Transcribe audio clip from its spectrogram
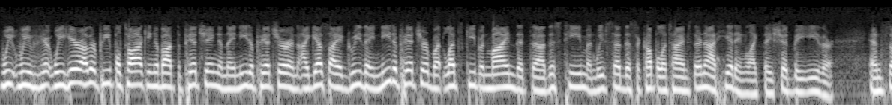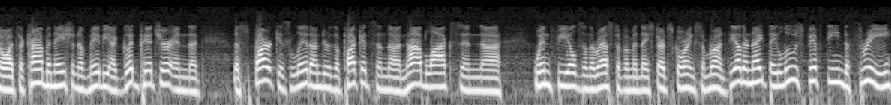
we we hear, we hear other people talking about the pitching and they need a pitcher, and I guess I agree they need a pitcher. But let's keep in mind that uh, this team, and we've said this a couple of times, they're not hitting like they should be either, and so it's a combination of maybe a good pitcher and the the spark is lit under the Pucketts and the Knoblauchs and uh, Winfields and the rest of them, and they start scoring some runs. The other night they lose 15 to three.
